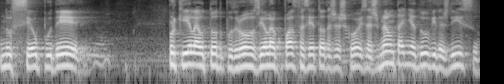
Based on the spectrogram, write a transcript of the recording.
no seu poder porque Ele é o Todo-Poderoso, Ele é o que pode fazer todas as coisas, não tenha dúvidas disso.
